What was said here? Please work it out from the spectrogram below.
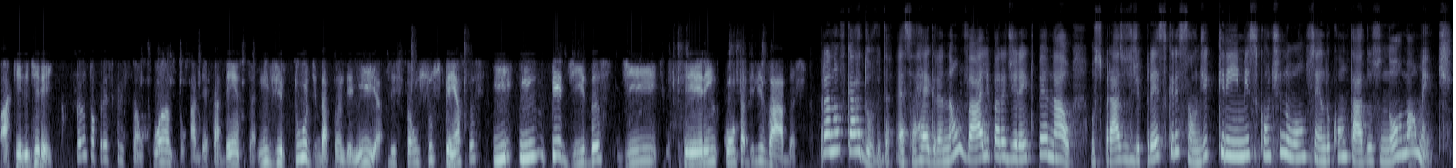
aquele direito. Tanto a prescrição quanto a decadência, em virtude da pandemia, estão suspensas e impedidas de serem contabilizadas. Para não ficar dúvida, essa regra não vale para direito penal. Os prazos de prescrição de crimes continuam sendo contados normalmente.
